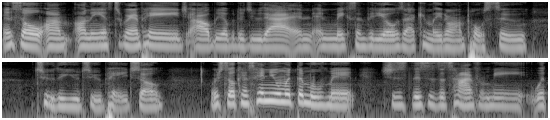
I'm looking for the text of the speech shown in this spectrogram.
And so um, on the Instagram page, I'll be able to do that and, and make some videos I can later on post to to the YouTube page. So we're still continuing with the movement. Just this is a time for me with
